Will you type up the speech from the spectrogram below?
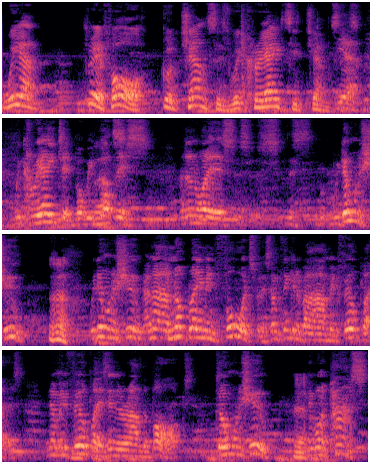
we had three or four good chances. We created chances. Yeah, we created, but we've That's... got this. I don't know what it is. This, we don't want to shoot. We don't want to shoot, and I'm not blaming forwards for this. I'm thinking about our midfield players. You know, midfield players in and around the box don't want to shoot. Yeah. They want to pass.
